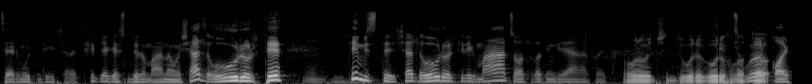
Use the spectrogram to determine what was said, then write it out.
заримуд нь тэгж хараа. Тэгэхэд яг ясн дээр манай хүн шал өөрөөр те. Тийм биз дээ. Шал өөрөөр тэрийг мааз олгоод ингээ яагаад байгааг. Өөрөө чинь зүгээр өөрийнх нь одоо гоё.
